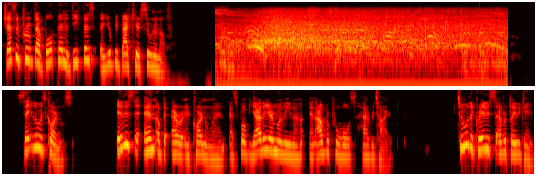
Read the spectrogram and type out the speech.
Just improve that bullpen and defense, and you'll be back here soon enough. St. Louis Cardinals. It is the end of an era in Cardinal land as both Yadier Molina and Albert Pujols have retired. Two of the greatest to ever play the game.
